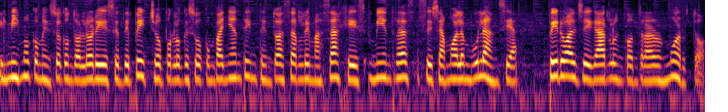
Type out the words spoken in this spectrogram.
El mismo comenzó con dolores de pecho, por lo que su acompañante intentó hacerle masajes mientras se llamó a la ambulancia, pero al llegar lo encontraron muerto.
